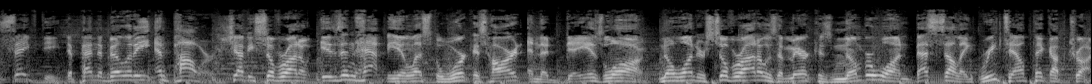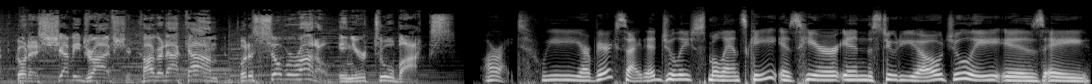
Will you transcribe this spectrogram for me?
Safety, dependability, and power. Chevy Silverado isn't happy unless the work is hard and the day is long. No wonder Silverado is America's number one best selling retail pickup truck. Go to ChevyDriveChicago.com and put a Silverado in your toolbox. All right, we are very excited. Julie Smolyansky is here in the studio. Julie is a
